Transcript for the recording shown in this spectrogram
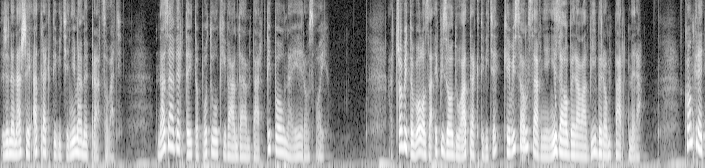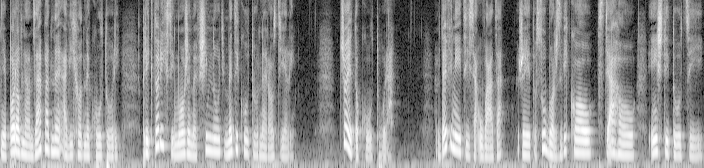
že na našej atraktivite nemáme pracovať. Na záver tejto potulky vám dám pár tipov na jej rozvoj. A čo by to bolo za epizódu o atraktivite, keby som sa v nej nezaoberala výberom partnera? Konkrétne porovnám západné a východné kultúry, pri ktorých si môžeme všimnúť medzikultúrne rozdiely. Čo je to kultúra? V definícii sa uvádza, že je to súbor zvykov, vzťahov, inštitúcií,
